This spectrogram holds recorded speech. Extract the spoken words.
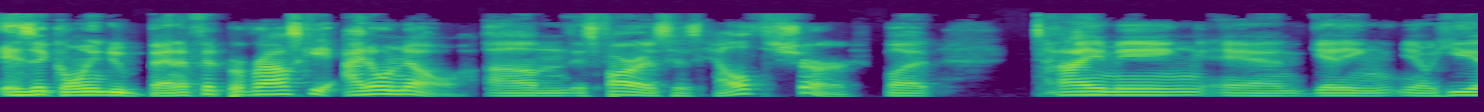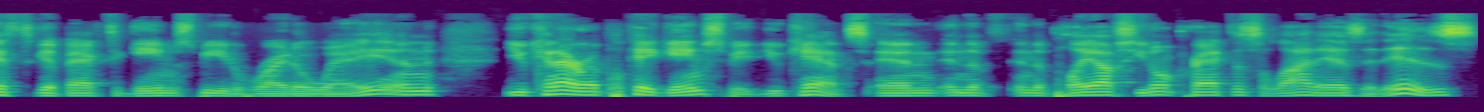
is it going to benefit Bobrovsky? I don't know. Um, as far as his health, sure, but timing and getting, you know, he has to get back to game speed right away, and you cannot replicate game speed. You can't. And in the in the playoffs, you don't practice a lot as it is.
